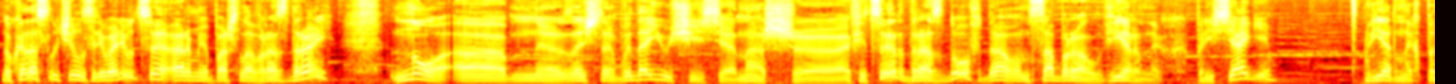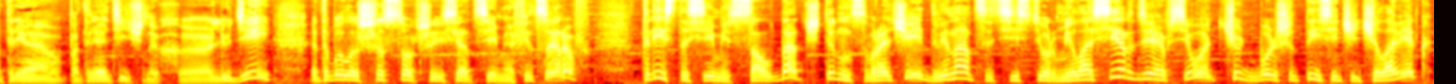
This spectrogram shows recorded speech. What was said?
но когда случилась революция, армия пошла в раздрай, но, э, значит, выдающийся наш э, офицер Дроздов, да, он собрал верных присяги, верных патри... патриотичных э, людей. Это было 667 офицеров, 370 солдат, 14 врачей, 12 сестер милосердия, всего чуть больше тысячи человек.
